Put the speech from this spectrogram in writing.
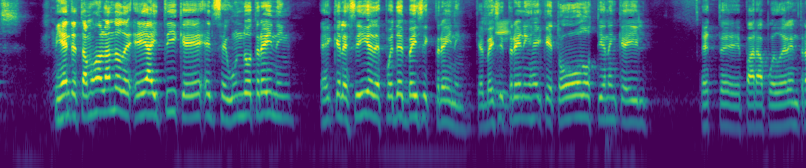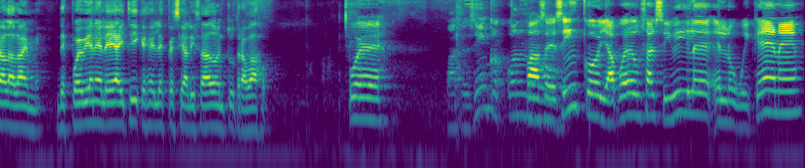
PX. Mi gente, estamos hablando de AIT, que es el segundo training, es el que le sigue después del Basic Training. Que el Basic Sí. Training es el que todos tienen que ir este, para poder entrar al Army. Después viene el AIT, que es el especializado en tu trabajo. Pues Fase 5 es cuando. fase 5 ya puedes usar civiles en los weekends.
